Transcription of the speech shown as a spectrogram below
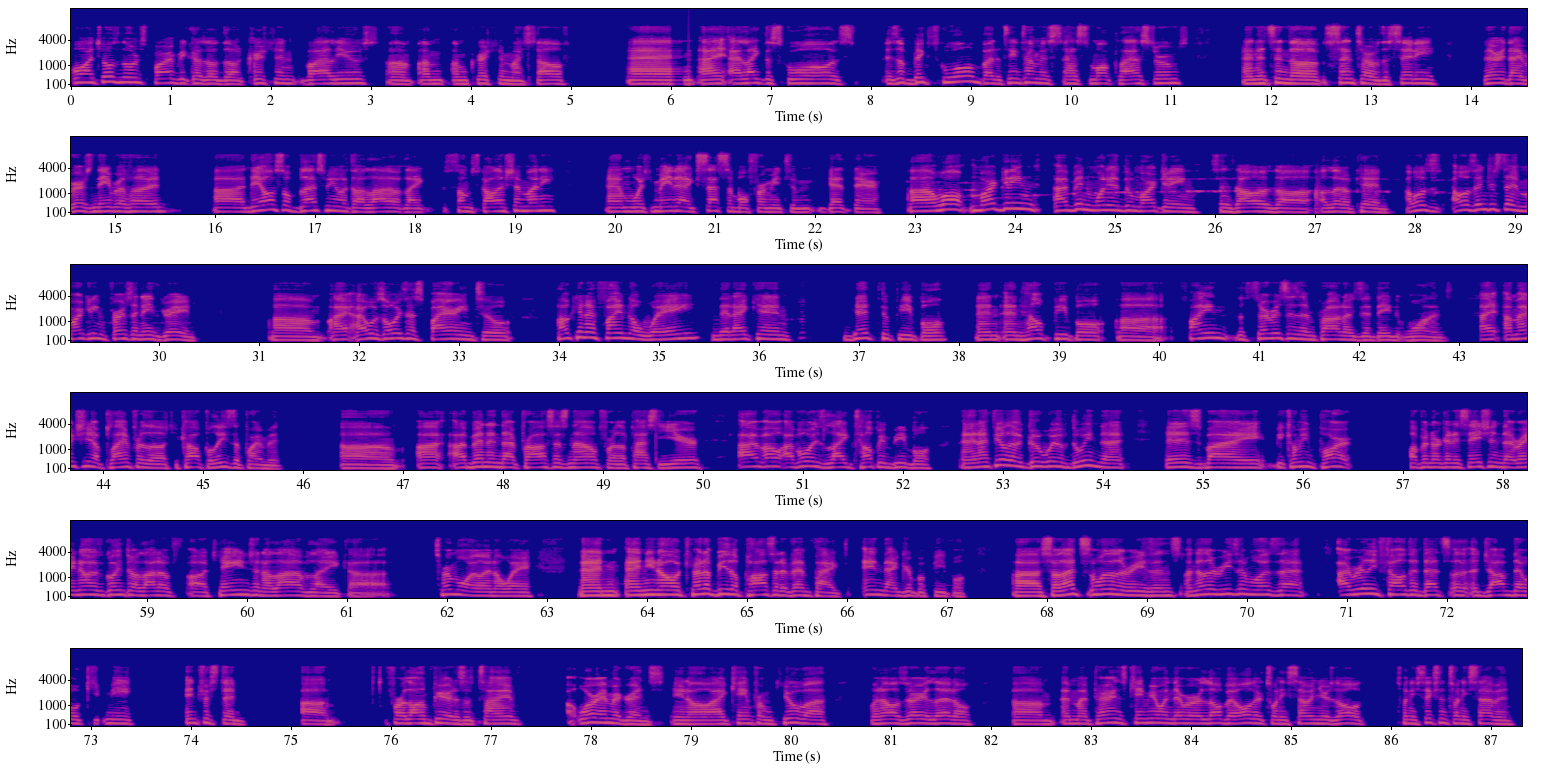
Well, I chose North Park because of the Christian values. Um, I'm I'm Christian myself, and I I like the school. It's, it's a big school, but at the same time, it has small classrooms, and it's in the center of the city. Very diverse neighborhood. Uh, they also blessed me with a lot of like some scholarship money, and which made it accessible for me to get there. Uh, well, marketing. I've been wanting to do marketing since I was uh, a little kid. I was I was interested in marketing first in eighth grade. Um, I I was always aspiring to how can I find a way that I can get to people and and help people uh, find the services and products that they want. I, I'm actually applying for the Chicago Police Department. Um, I I've been in that process now for the past year. I've I've always liked helping people, and I feel that a good way of doing that is by becoming part of an organization that right now is going through a lot of uh, change and a lot of like uh, turmoil in a way, and and you know trying to be the positive impact in that group of people. Uh, so that's one of the reasons. Another reason was that I really felt that that's a, a job that will keep me interested um, for a long periods of time. Uh, We're immigrants, you know. I came from Cuba when I was very little, um, and my parents came here when they were a little bit older, 27 years old, 26 and 27.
